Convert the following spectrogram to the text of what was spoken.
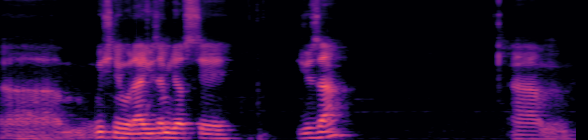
um, which name would I use? Let me just say user. Um,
